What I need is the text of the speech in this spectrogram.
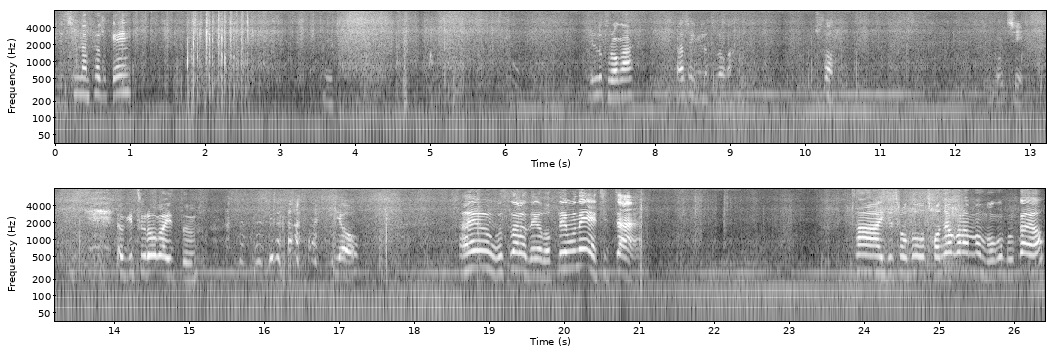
이제 침낭 펴줄게. 일로 들어가. 따시기 일로 들어가. 추워. 옳지. 여기 들어가 있음. 귀여워. 아유, 못 살아. 내가 너 때문에, 진짜. 자, 이제 저도 저녁을 한번 먹어볼까요?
